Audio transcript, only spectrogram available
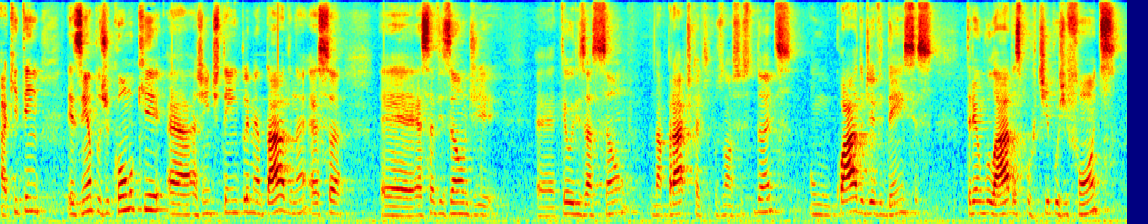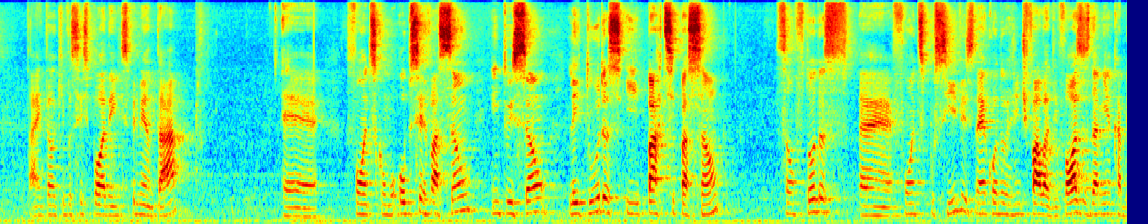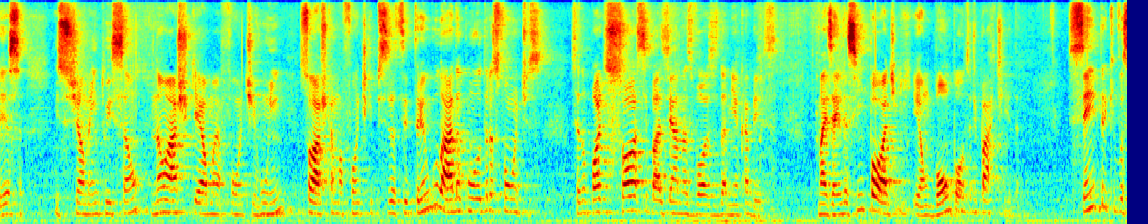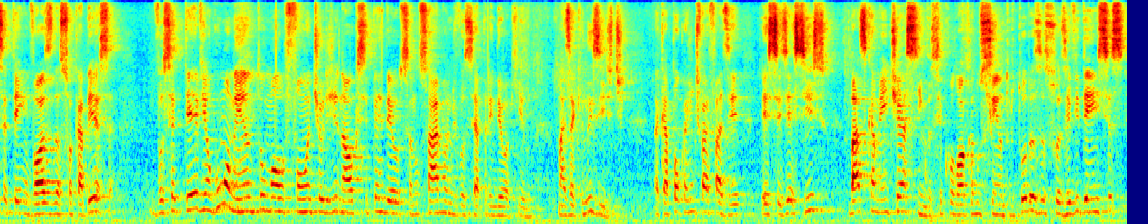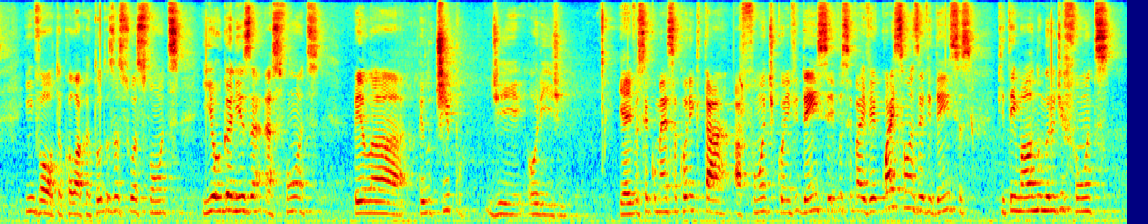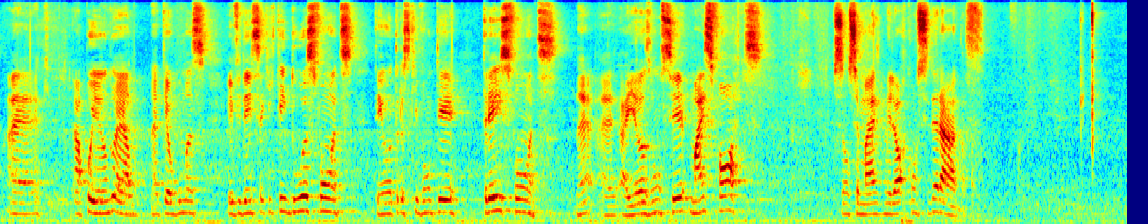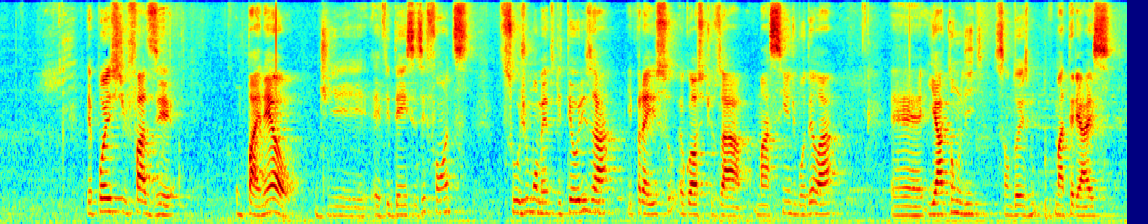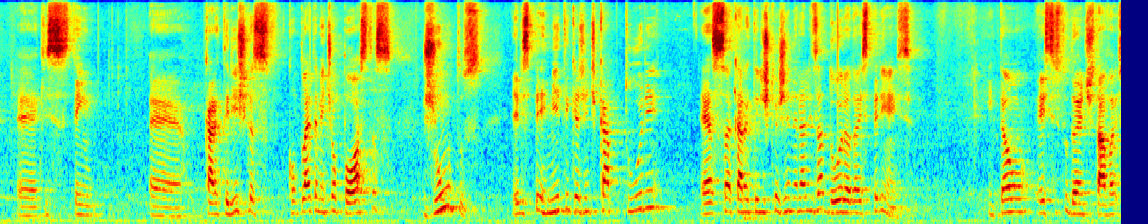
Aqui tem exemplos de como que eh, a gente tem implementado né, essa, é, essa visão de é, teorização na prática aqui com os nossos estudantes, um quadro de evidências trianguladas por tipos de fontes. Tá? Então aqui vocês podem experimentar é, fontes como observação, intuição, leituras e participação. São todas é, fontes possíveis. Né? Quando a gente fala de vozes da minha cabeça, isso chama intuição. Não acho que é uma fonte ruim, só acho que é uma fonte que precisa ser triangulada com outras fontes. Você não pode só se basear nas vozes da minha cabeça. Mas ainda assim pode, e é um bom ponto de partida. Sempre que você tem vozes da sua cabeça, você teve em algum momento uma fonte original que se perdeu. Você não sabe onde você aprendeu aquilo, mas aquilo existe. Daqui a pouco a gente vai fazer esse exercício. Basicamente é assim: você coloca no centro todas as suas evidências, em volta coloca todas as suas fontes e organiza as fontes pela, pelo tipo de origem. E aí você começa a conectar a fonte com a evidência e você vai ver quais são as evidências que tem maior número de fontes é, apoiando ela. Né? Tem algumas evidências aqui que tem duas fontes, tem outras que vão ter três fontes. Né? É, aí elas vão ser mais fortes, precisam ser mais, melhor consideradas. Depois de fazer um painel de evidências e fontes, surge o momento de teorizar e para isso eu gosto de usar massinha de modelar é, e Atom League, são dois materiais é, que têm é, características completamente opostas, juntos eles permitem que a gente capture essa característica generalizadora da experiência. Então, esse estudante estava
